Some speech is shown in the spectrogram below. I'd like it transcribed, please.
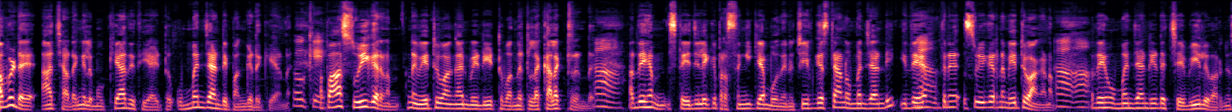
അവിടെ ആ ചടങ്ങിൽ മുഖ്യാതിഥിയായിട്ട് ഉമ്മൻചാണ്ടി പങ്കെടുക്കുകയാണ്. അപ്പൊ ആ സ്വീകരണം ഏറ്റുവാങ്ങാൻ വേണ്ടിയിട്ട് വന്നിട്ടുള്ള കലക്ടർ ഉണ്ട് അദ്ദേഹം സ്റ്റേജിലേക്ക് പ്രസംഗിക്കാൻ പോകുന്നതിന് ചീഫ് ഗസ്റ്റാണ് ഉമ്മൻചാണ്ടി. ഇദ്ദേഹത്തിന് സ്വീകരണം ഏറ്റുവാങ്ങണം. അദ്ദേഹം ഉമ്മൻചാണ്ടിയുടെ ചെവിയിൽ പറഞ്ഞു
